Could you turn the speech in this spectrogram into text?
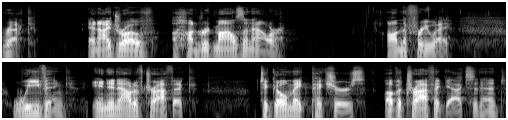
wreck. And I drove 100 miles an hour on the freeway, weaving in and out of traffic to go make pictures of a traffic accident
